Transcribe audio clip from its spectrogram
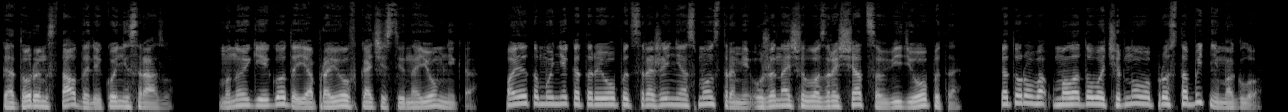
которым стал далеко не сразу. Многие годы я провел в качестве наемника, поэтому некоторый опыт сражения с монстрами уже начал возвращаться в виде опыта, которого у молодого Чернова просто быть не могло.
